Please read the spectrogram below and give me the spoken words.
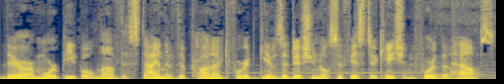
there are more people love the style of the product for it gives additional sophistication for the house.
